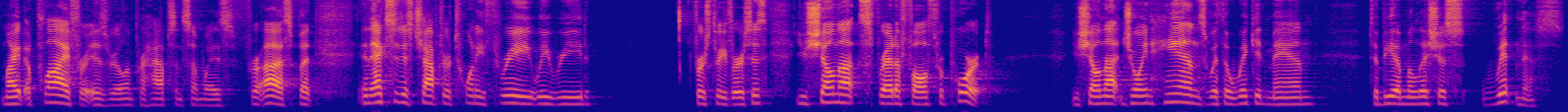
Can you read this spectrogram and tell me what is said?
might apply for Israel and perhaps in some ways for us. But in Exodus chapter 23, we read, first three verses, You shall not spread a false report. You shall not join hands with a wicked man to be a malicious witness.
